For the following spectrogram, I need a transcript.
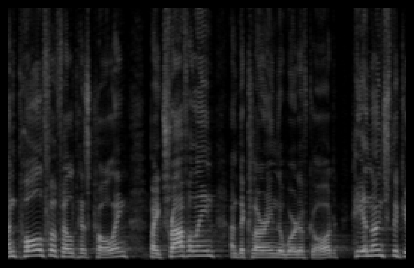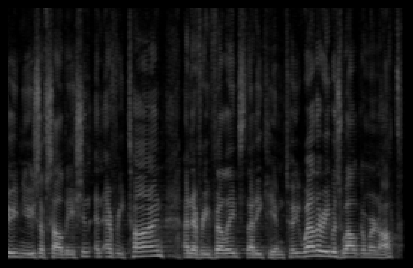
And Paul fulfilled his calling by traveling and declaring the word of God. He announced the good news of salvation in every town and every village that he came to, whether he was welcome or not.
